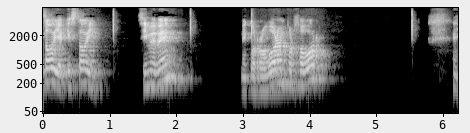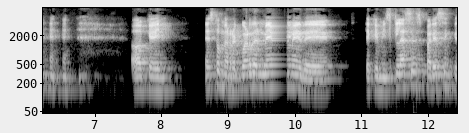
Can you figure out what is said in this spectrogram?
Estoy, aquí estoy. ¿Sí me ven? ¿Me corroboran, por favor? ok. Esto me recuerda el meme de, de que mis clases parecen que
